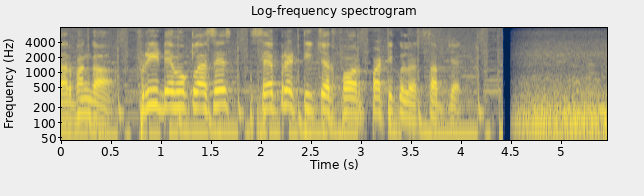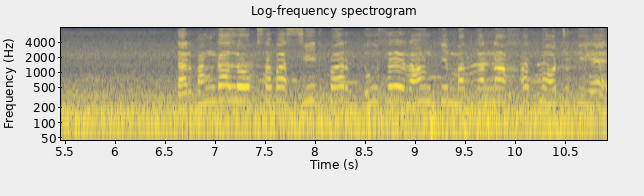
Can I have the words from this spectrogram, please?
Darbhanga free demo classes separate teacher for particular subject Darbhanga Lok Sabha seat पर दूसरे राउंड की मतगणना खत्म हो चुकी है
